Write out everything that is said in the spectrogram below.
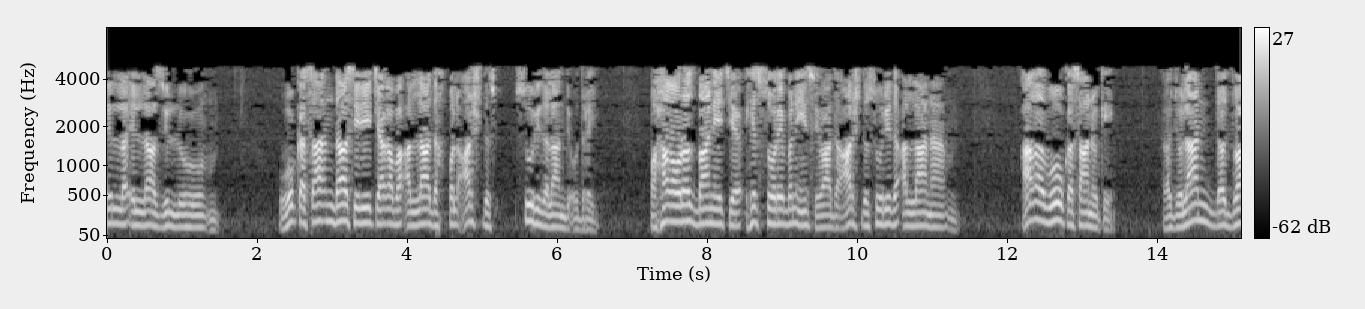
ذل الا ذله و کسان دا سری چې هغه به الله د خپل عرش د سوري دلان دی ودري په هغه ورځ باندې چې هیڅ سورې بنې سوا د عرش د سوري د الله نه هغه وو کسانو کې رجلان د دوا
